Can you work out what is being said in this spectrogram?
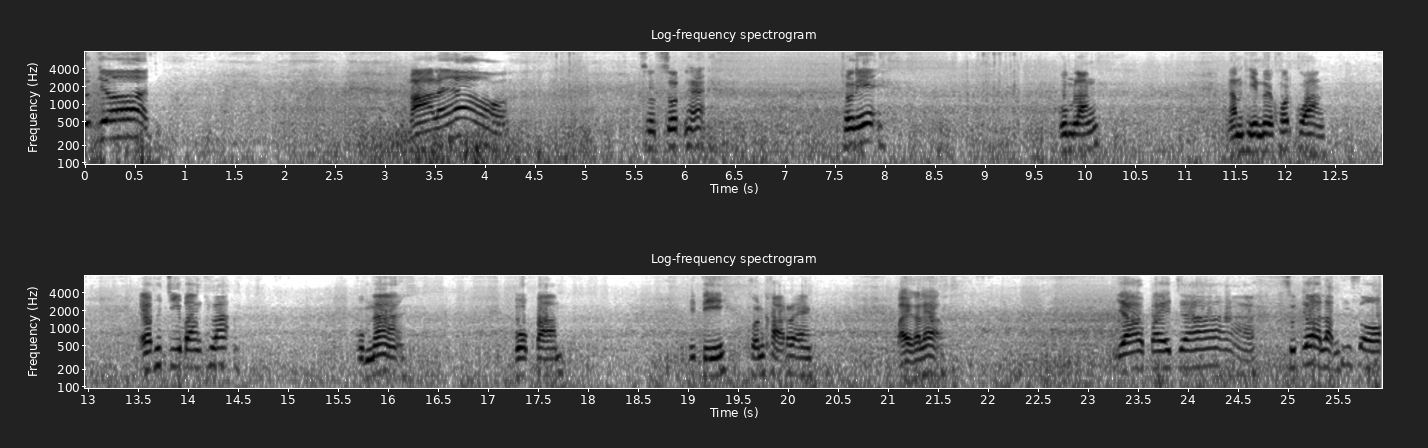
สุดยอด มาแล้ว สุดๆฮะช่วงนี้ กลุ่มหลัง นำทีมโดยโค้ดกวาง LPG บางพระ กลุ่มหน้าโบกปามพิตีคนขาแรง ไปกันแล้ว ยาวไปจ้า สุดยอดลำที่สอ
